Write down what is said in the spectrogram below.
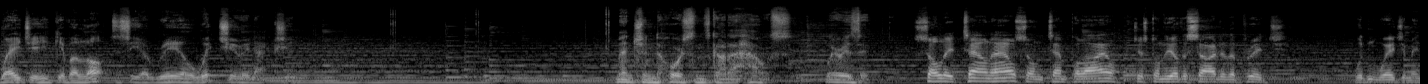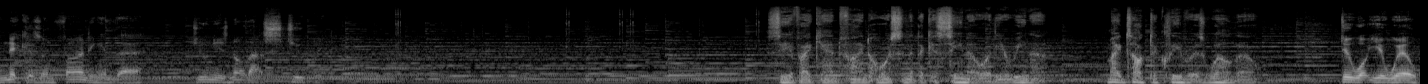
Wager he'd give a lot to see a real Witcher in action. Mentioned Whoreson's got a house. Where is it? Solid townhouse on Temple Isle, just on the other side of the bridge. Wouldn't wager me knickers on finding him there. Junior's not that stupid. See if I can't find Horson at the casino or the arena. Might talk to Cleaver as well, though. Do what you will.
